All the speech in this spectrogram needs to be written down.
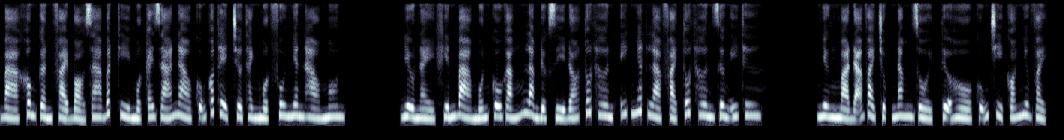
Bà không cần phải bỏ ra bất kỳ một cái giá nào cũng có thể trở thành một phu nhân hào môn. Điều này khiến bà muốn cố gắng làm được gì đó tốt hơn, ít nhất là phải tốt hơn Dương Ý Thư. Nhưng mà đã vài chục năm rồi, tựa hồ cũng chỉ có như vậy.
